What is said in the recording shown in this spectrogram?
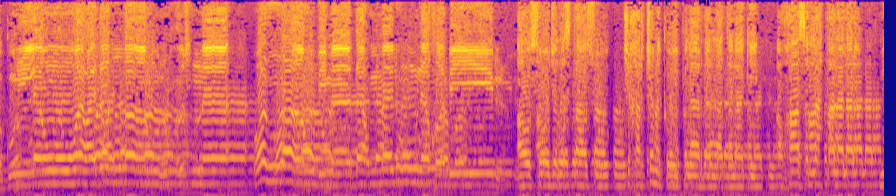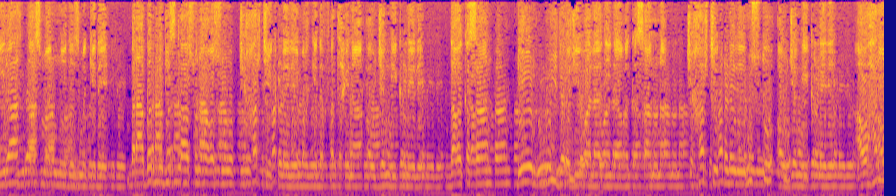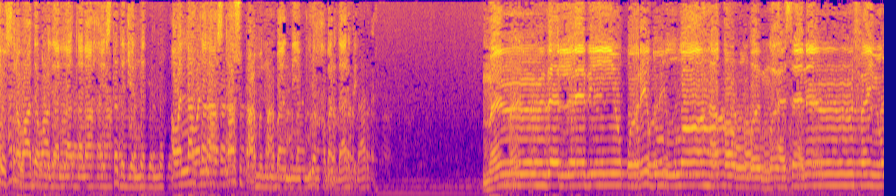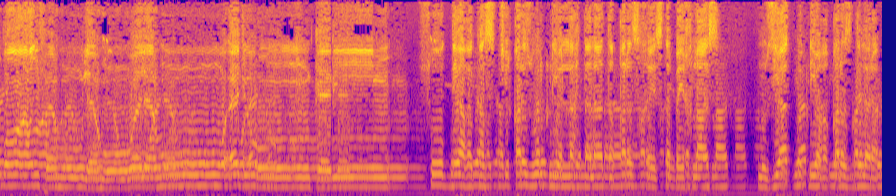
وكلا وعد الله الحسنى والله بما تعملون خبير. او سوجه دستاسو چې خرچنه کوي په لار د الله تعالی کې. او خاص الله تعالی لاره میراث د اسمانونو د زمکه دی. برابر نه دي تاسو نه غسو چې خرچ کړي دي مخکې د فتحنا او جنگي کړي دي. دغه کسان ډېر لوی درجه والا دي دغه کسانو نه چې خرچ کړي دي رستو او جنگي کړي دي. او هر یو سره وعده کړی دی الله تعالی خیسته د جنت. او الله تعالی تاسو په عملونو باندې پوره خبردار دی من ذا الذي يقرض الله قرضا حسنا فيضاعفه له وله أجر كريم. څوک دی هغه کس چې قرض ورکړي الله تعالی ته قرض خیسته په اخلاص نو زیات وکړي هغه قرض دلره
